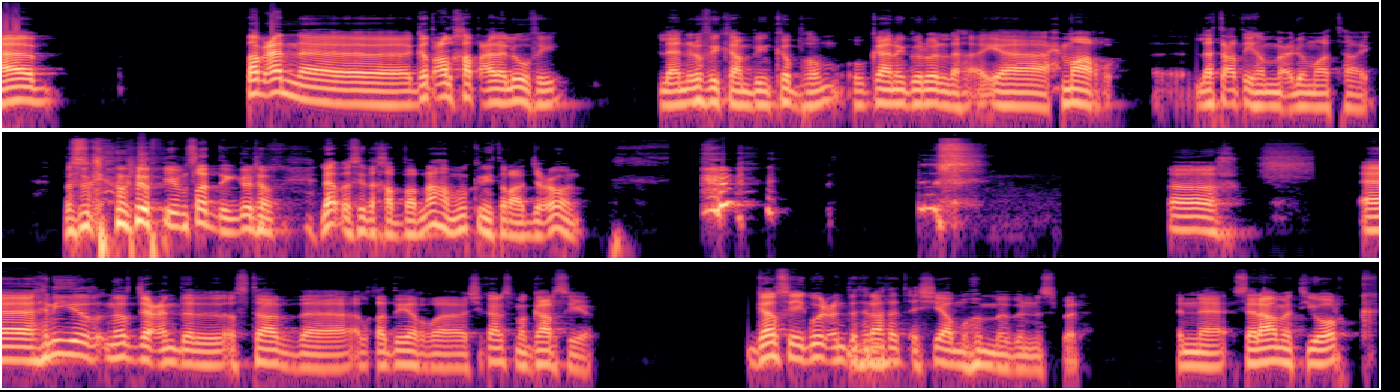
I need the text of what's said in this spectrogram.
آه، طبعا آه، قطع الخط على لوفي لأن لوفي كان بينكبهم وكانوا يقولون له يا حمار لا تعطيهم معلومات هاي. بس كان لوفي مصدق يقول لهم لا بس إذا خبرناهم ممكن يتراجعون. آخ. آه هني نرجع عند الأستاذ آه القدير شو كان اسمه؟ غارسيا غارسيا يقول عنده ثلاثة أشياء مهمة بالنسبة له. إن سلامة يورك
